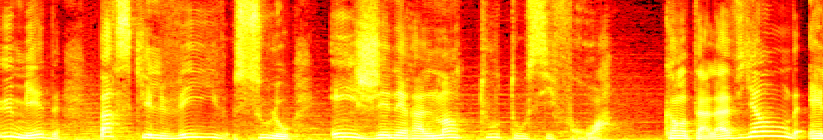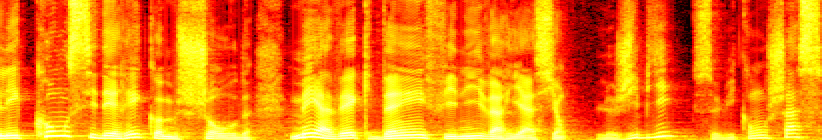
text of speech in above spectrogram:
humides parce qu'ils vivent sous l'eau et généralement tout aussi froids. Quant à la viande, elle est considérée comme chaude, mais avec d'infinies variations. Le gibier, celui qu'on chasse,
